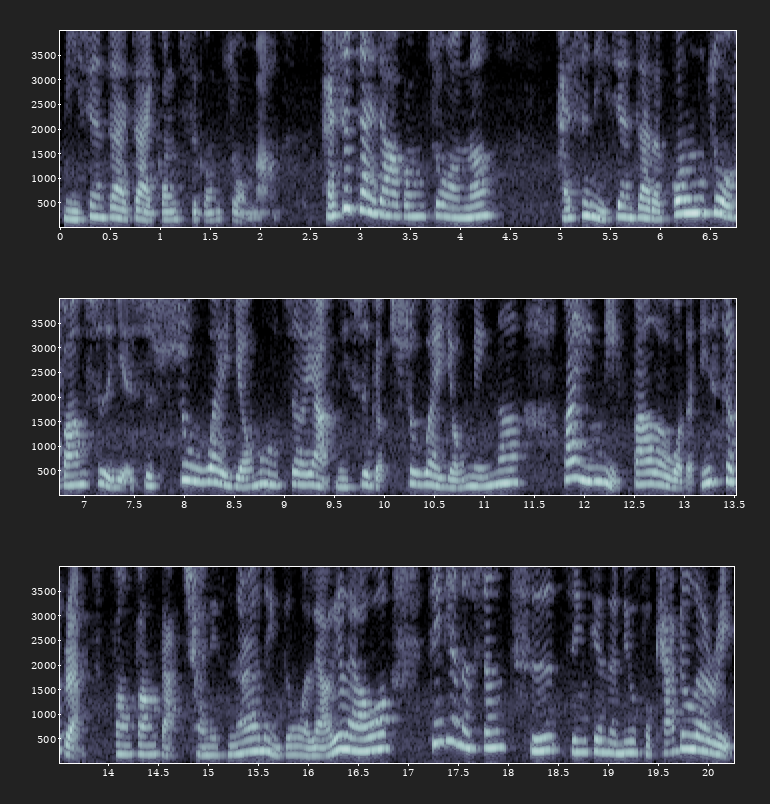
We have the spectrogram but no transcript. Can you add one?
你现在在公司工作吗？还是在家工作呢？还是你现在的工作方式也是数位游牧这样？你是个数位游民呢？欢迎你 follow 我的 Instagram 芳芳打 Chinese Learning，跟我聊一聊哦。今天的生词，今天的 New Vocabulary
